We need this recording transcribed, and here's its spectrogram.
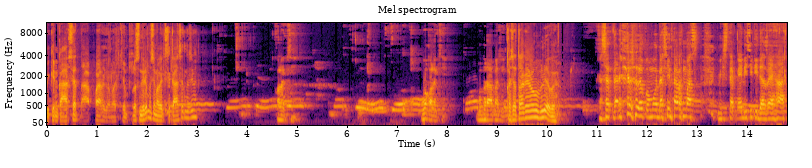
bikin kaset apa segala macem. Lu sendiri masih ngoleksi kaset gak sih men? koleksi. Gua koleksi. Beberapa sih. Kaset terakhir lu beli apa? Kaset dari Lelo Pemuda Sinar Mas. Mixtape edisi tidak sehat.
